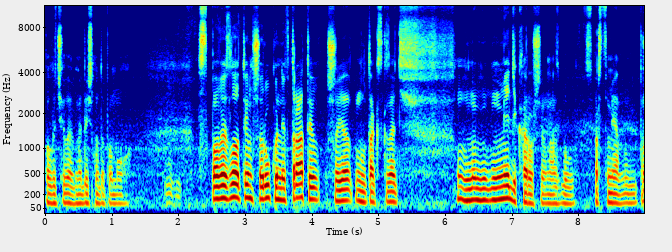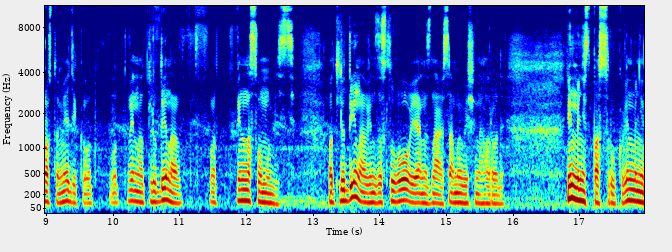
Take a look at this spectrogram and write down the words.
отримали медичну допомогу. Повезло тим, що руку не втратив, що я, ну так сказати, ну, медик хороший у нас був, спортсмен, просто медик. От, от він от людина, от він на своєму місці. От людина, він заслуговує, я не знаю, саме вищі нагороди. Він мені спас руку. Він мені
